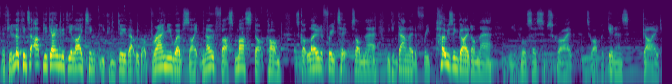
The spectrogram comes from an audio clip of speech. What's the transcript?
And if you're looking to up your game with your lighting, you can do that. We've got a brand new website, nofussmuss.com. It's got a load of free tips on there. You can download a free posing guide on there. And you can also subscribe to our beginner's guide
